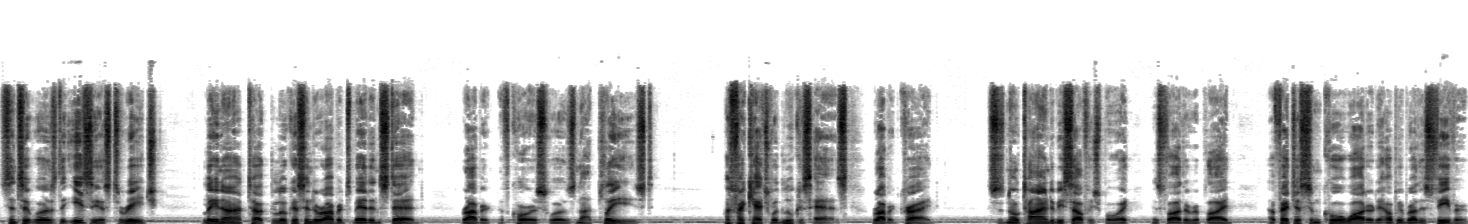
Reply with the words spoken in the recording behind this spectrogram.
since it was the easiest to reach, Lena tucked Lucas into Robert's bed instead. Robert, of course, was not pleased. What if I catch what Lucas has? Robert cried. This is no time to be selfish, boy, his father replied. I'll fetch us some cool water to help your brother's fever.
